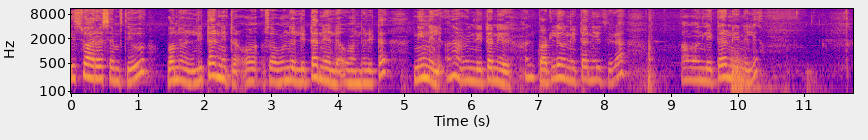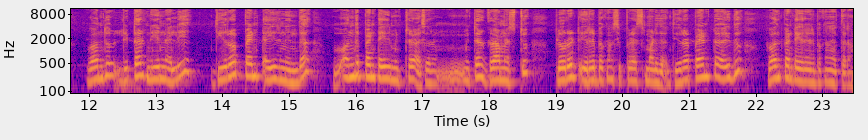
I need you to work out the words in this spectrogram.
ವಿಶ್ವ ಆರೋಗ್ಯ ಸಂಸ್ಥೆಯು ಒಂದು ಲೀಟರ್ ನೀಟರ್ ಒಂದು ಲೀಟರ್ ನೀರು, ಒಂದು ಲೀಟರ್ ನೀರಿನಲ್ಲಿ, ಅಂದರೆ ಒಂದು ಲೀಟರ್ ನೀರು ಅಂದರೆ ಬಾಟ್ಲಿ ಒಂದು ಲೀಟರ್ ನೀರು ಇರ್ತಿಲ್ಲ ಆ ಒಂದು ಲೀಟರ್ ನೀರಿನಲ್ಲಿ ಒಂದು ಲೀಟರ್ ನೀರಿನಲ್ಲಿ ಜೀರೋ ಪಾಯಿಂಟ್ ಐದರಿಂದ ಒಂದು ಪಾಯಿಂಟ್ ಐದು ಮೀಟರ್ ಸಾರಿ ಮೀಟರ್ ಗ್ರಾಮ್ನಷ್ಟು ಫ್ಲೋರೈಡ್ ಇರಬೇಕಂತ ಶಿಫಾರಸು ಮಾಡಿದೆ. ಜೀರೋ ಪಾಯಿಂಟ್ ಐದು, ಒಂದು ಪಾಯಿಂಟ್ ಐದು ಇರಬೇಕಂತ ಹೇಳ್ತಾರೆ.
